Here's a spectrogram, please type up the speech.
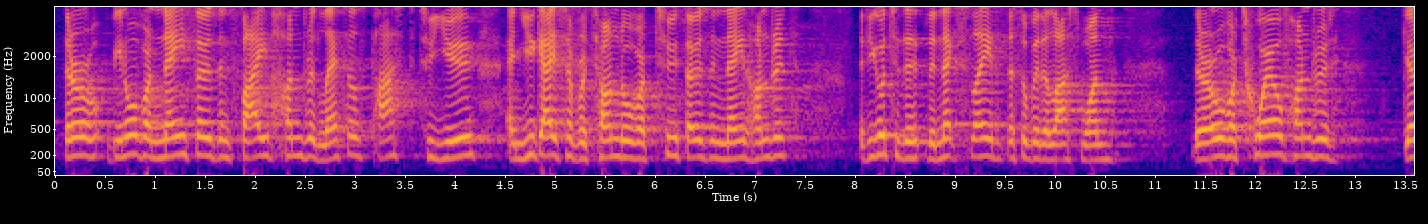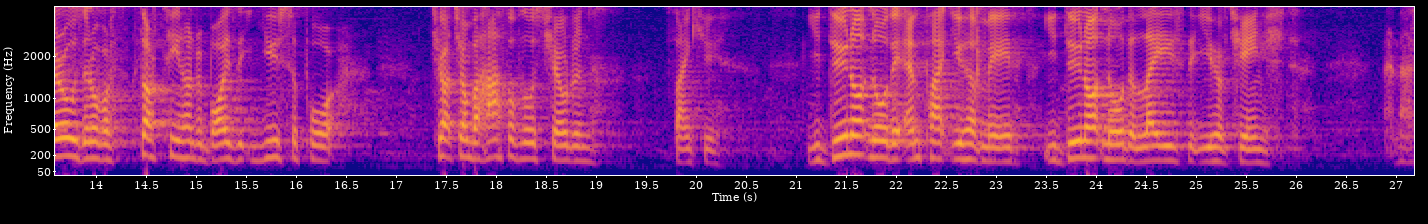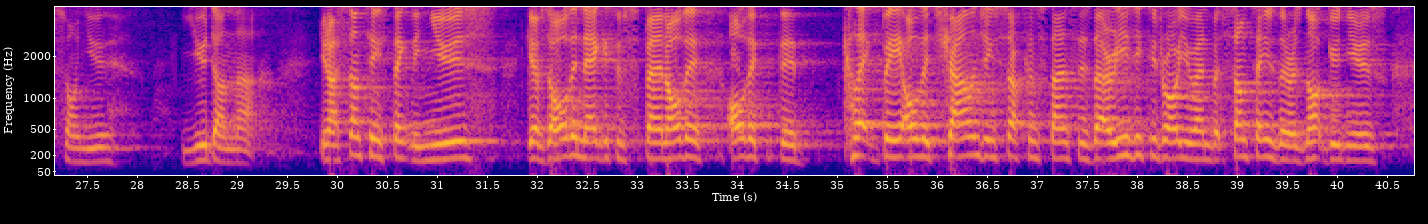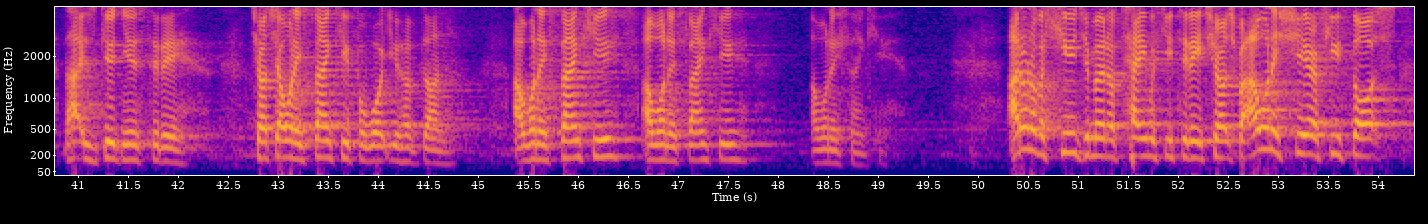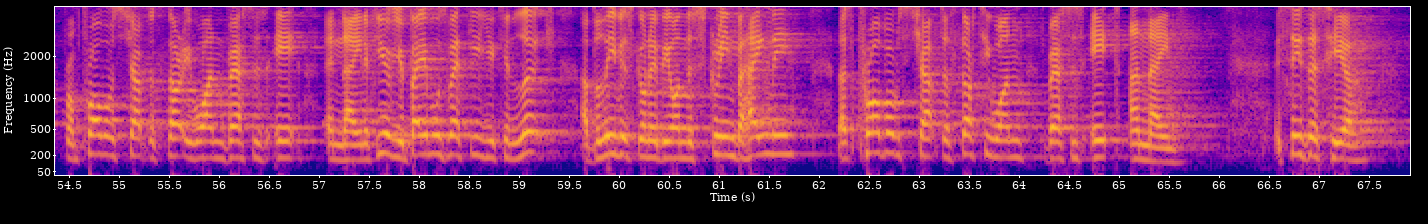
There have been over 9,500 letters passed to you, and you guys have returned over 2,900. If you go to the, the next slide, this will be the last one. There are over 1,200 girls and over 1,300 boys that you support. Church, on behalf of those children, thank you. You do not know the impact you have made. You do not know the lives that you have changed. And that's on you. You done that. You know, I sometimes think the news gives all the negative spin, all the all the, the clickbait, all the challenging circumstances that are easy to draw you in, but sometimes there is not good news. That is good news today. Church, I want to thank you for what you have done. I want to thank you. I want to thank you. I want to thank you. I don't have a huge amount of time with you today, church, but I want to share a few thoughts from Proverbs chapter 31, verses 8 and 9. If you have your Bibles with you, you can look. I believe it's going to be on the screen behind me. That's Proverbs chapter 31, verses 8 and 9. It says this here,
